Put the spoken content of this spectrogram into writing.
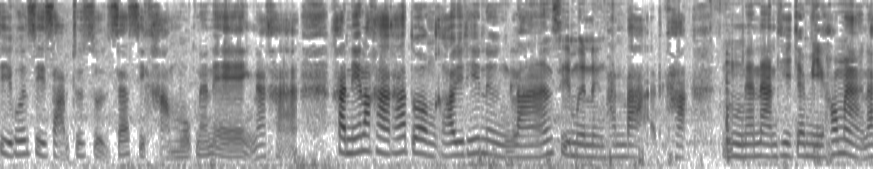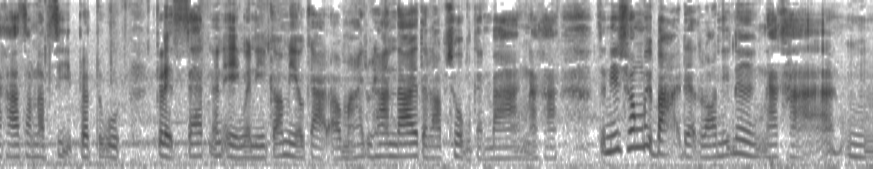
4คูณ4 3.0แซสีขาวมุกนั่นเองนะคะ คันนี้ราคาค่าตัวของเขาอยู่ที่1ล้าน41,000บาทค่ะ นานๆทีจะมีเข้ามานะคะสำหรับ 4 ประตูเกรดแซนั่นเองวันนี้ก็มีโอกาสเอามาให้ทุกท่านได้แต่รับชมกันบ้างนะคะตอนนี้ช่วงบ่ายๆแดดร้อนนิดนึงนะคะ อืม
